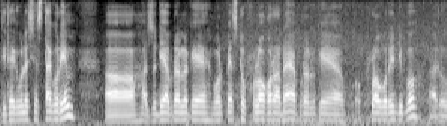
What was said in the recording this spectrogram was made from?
দি থাকিবলৈ চেষ্টা কৰিম। যদি আপোনালোকে মোৰ পেজটো ফ'ল' কৰা নাই আপোনালোকে ফ'ল' কৰি দিব আৰু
